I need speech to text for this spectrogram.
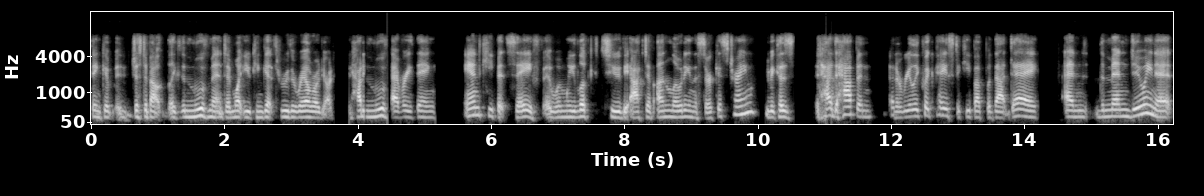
think eh, just about like the movement and what you can get through the railroad yard how do you move everything and keep it safe. When we look to the act of unloading the circus train, because it had to happen at a really quick pace to keep up with that day. And the men doing it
